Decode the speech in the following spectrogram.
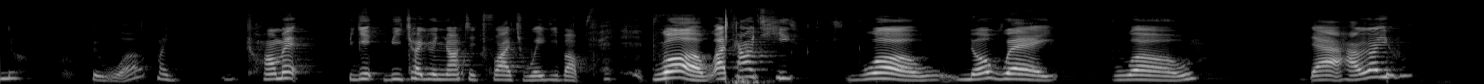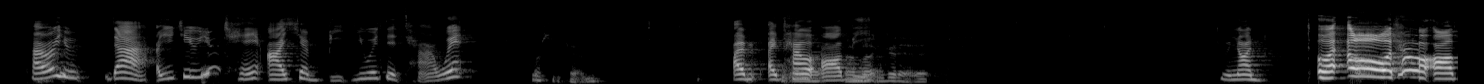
No. Wait, what? My comment because you're not to try to lazy about. Bro, I found he. Whoa, no way, bro. Dad, how are you? How are you? Dad, are you serious? Can't I can beat you with the talent? Of course you can. I'm I I'm power not, I'm not good at it. We're not. Oh, I- oh, I power up.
